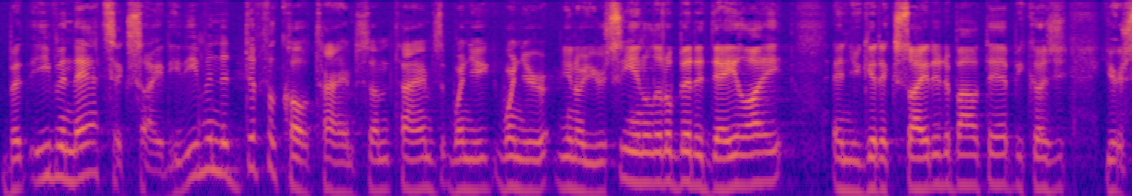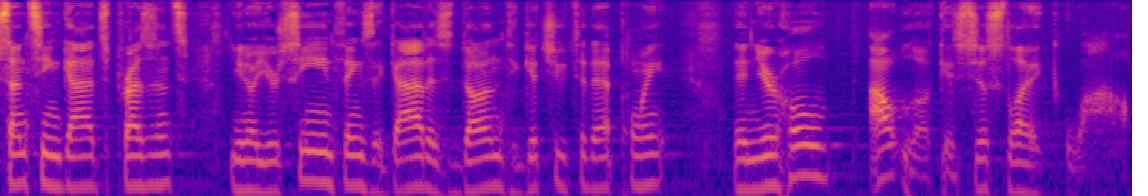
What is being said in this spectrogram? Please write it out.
But even that's exciting. Even the difficult times sometimes when you when you're you know you're seeing a little bit of daylight and you get excited about that because you're sensing God's presence. You know, you're seeing things that God has done to get you to that point, and your whole outlook is just like, wow,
